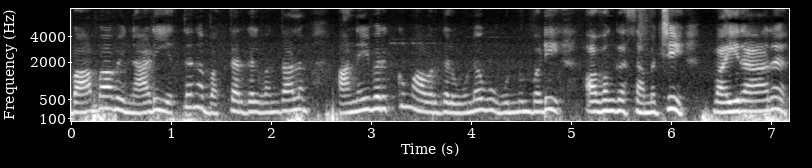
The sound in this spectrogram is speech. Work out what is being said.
பாபாவை நாடி எத்தனை பக்தர்கள் வந்தாலும் அனைவருக்கும் அவர்கள் உணவு உண்ணும்படி அவங்க சமைச்சு வயிறார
